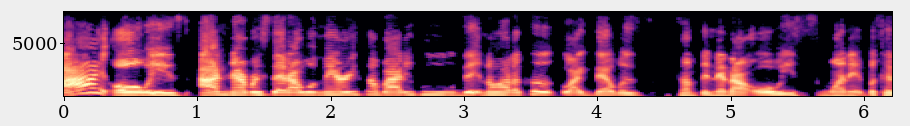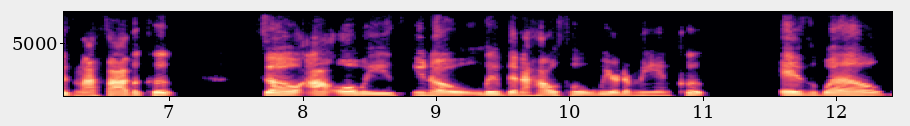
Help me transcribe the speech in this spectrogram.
i always i never said i would marry somebody who didn't know how to cook. Like that was something that i always wanted because my father cooked. So i always you know lived in a household where the man cooked as well.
